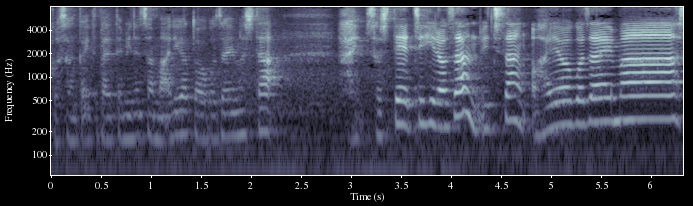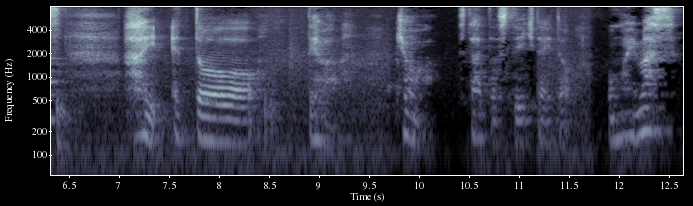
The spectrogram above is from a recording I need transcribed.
ご参加いただいた皆様ありがとうございました。はい、そして千尋さん、みちさん、おはようございます。はい、えっと、では、今日はスタートしていきたいと思います。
